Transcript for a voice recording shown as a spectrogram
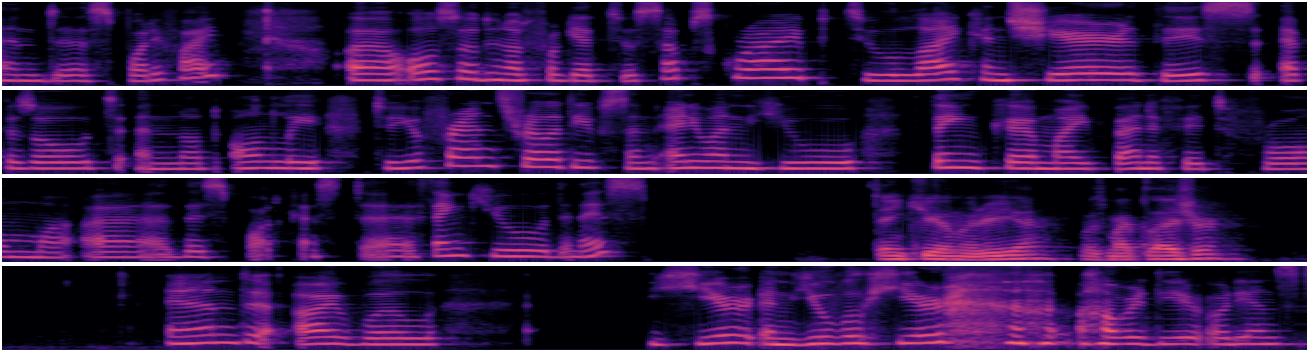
and uh, Spotify. Uh, also, do not forget to subscribe, to like and share this episode, and not only to your friends, relatives, and anyone you think uh, might benefit from this podcast. thank you, Denys. Thank you, Maria. It was my pleasure. And I will hear, and you will hear, our dear audience,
